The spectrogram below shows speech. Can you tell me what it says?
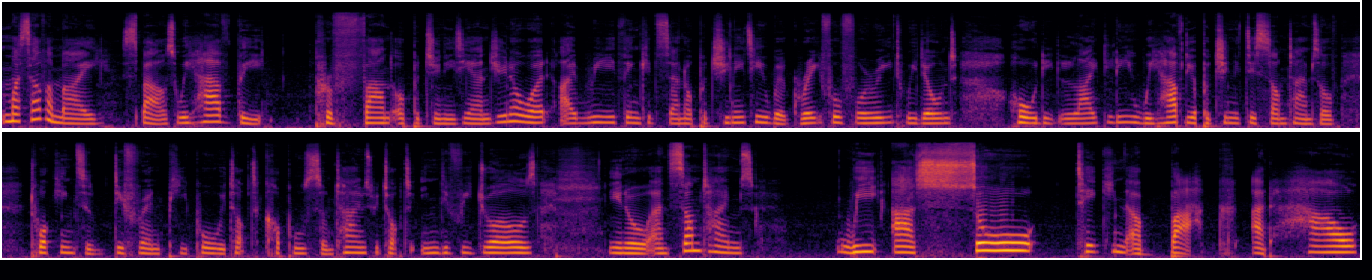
myself and my spouse, we have the profound opportunity. And you know what? I really think it's an opportunity. We're grateful for it. We don't hold it lightly. We have the opportunity sometimes of talking to different people. We talk to couples sometimes, we talk to individuals, you know, and sometimes we are so taken aback at how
